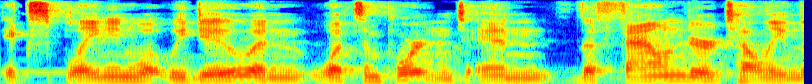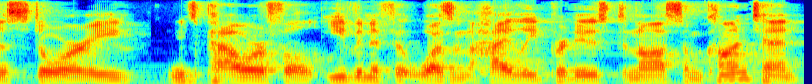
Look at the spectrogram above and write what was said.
explaining what we do and what's important. And the founder telling the story is powerful, even if it wasn't highly produced and awesome content.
